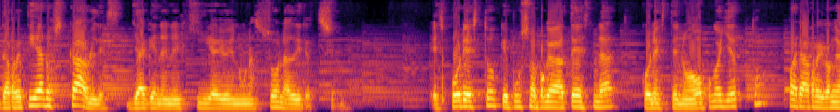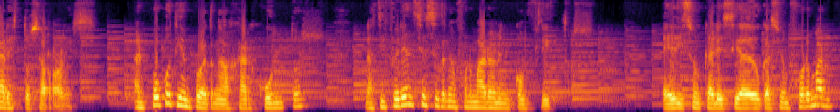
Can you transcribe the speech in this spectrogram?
derretía los cables ya que la energía iba en una sola dirección. Es por esto que puso a prueba Tesla con este nuevo proyecto para arreglar estos errores. Al poco tiempo de trabajar juntos, las diferencias se transformaron en conflictos. Edison carecía de educación formal,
